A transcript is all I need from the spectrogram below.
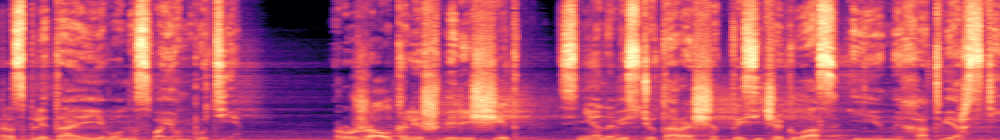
расплетая его на своем пути. Ружалка лишь верещит, с ненавистью тараща тысячи глаз и иных отверстий.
